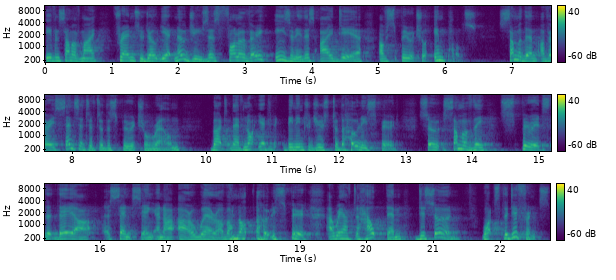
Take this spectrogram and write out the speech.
even some of my friends who don't yet know Jesus, follow very easily this idea of spiritual impulse. Some of them are very sensitive to the spiritual realm, but they've not yet been introduced to the Holy Spirit. So some of the spirits that they are uh, sensing and are, are, aware of are not the Holy Spirit, and we have to help them discern what's the difference.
